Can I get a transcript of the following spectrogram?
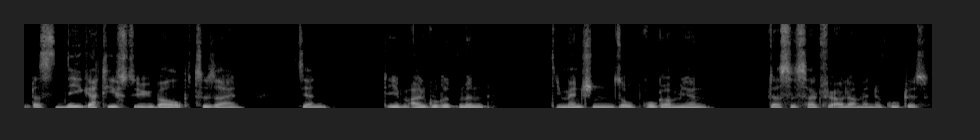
das Negativste überhaupt zu sein. Deren eben Algorithmen die Menschen so programmieren, dass es halt für alle am Ende gut ist.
